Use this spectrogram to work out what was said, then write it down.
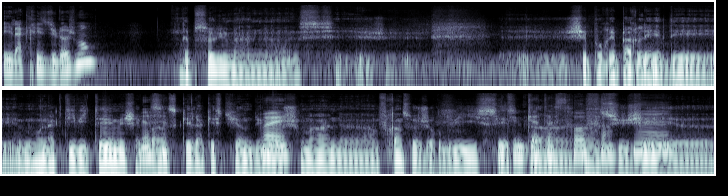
et la crise du logement. Absolument. Je je pourrais parler de mon activité, mais je pense que la question du logement euh, en France aujourd'hui, c'est une catastrophe. Un, sujet mmh. euh,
